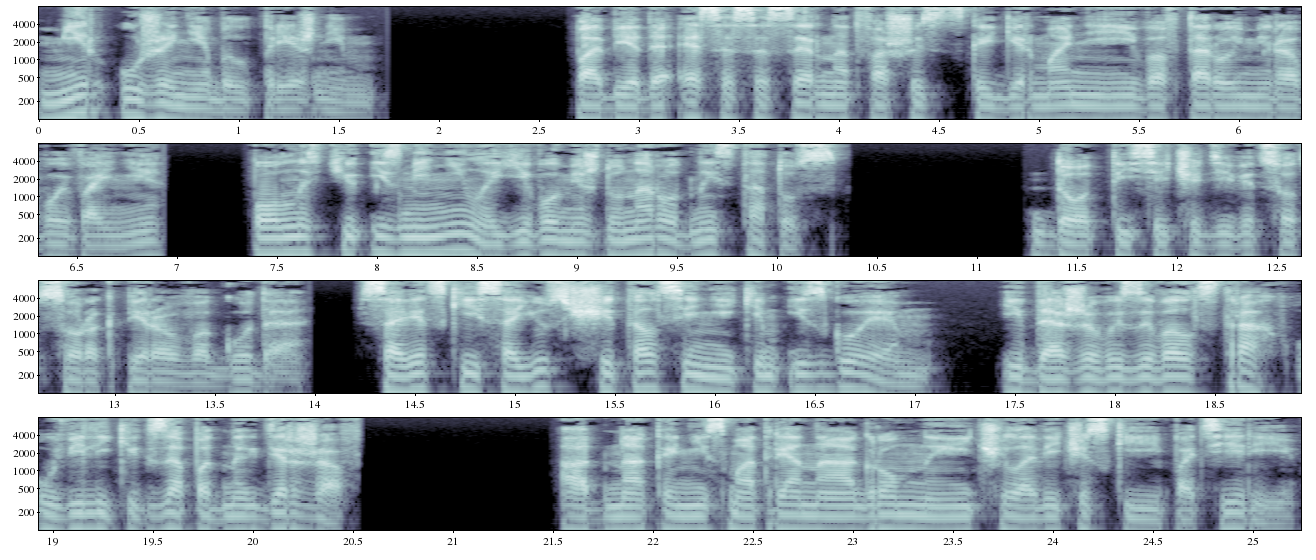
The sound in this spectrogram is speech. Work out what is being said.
мир уже не был прежним. Победа СССР над фашистской Германией во Второй мировой войне полностью изменила его международный статус. До 1941 года Советский Союз считался неким изгоем и даже вызывал страх у великих западных держав. Однако, несмотря на огромные человеческие потери,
